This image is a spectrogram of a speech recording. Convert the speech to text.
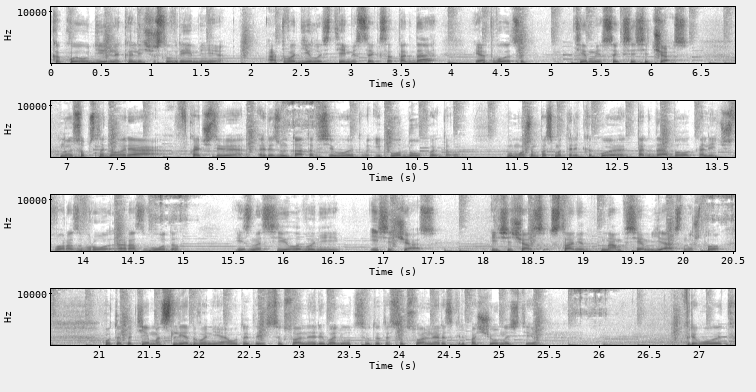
какое удельное количество времени отводилось теме секса тогда и отводится теме секса сейчас. Ну и, собственно говоря, в качестве результата всего этого и плодов этого мы можем посмотреть, какое тогда было количество разводов, изнасилований и сейчас. И сейчас станет нам всем ясно, что вот эта тема следования вот этой сексуальной революции, вот этой сексуальной раскрепощенности приводит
